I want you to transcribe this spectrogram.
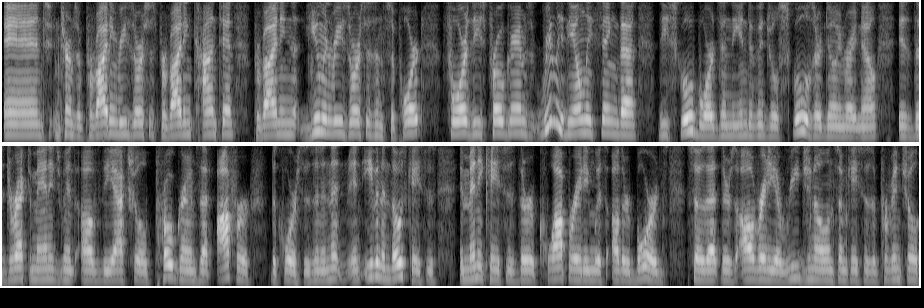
and in terms of providing resources providing content providing human resources and support for these programs. Really, the only thing that the school boards and the individual schools are doing right now is the direct management of the actual programs that offer the courses and in that, and even in those cases in many cases they're cooperating with other boards so that there's already a regional in some cases a provincial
